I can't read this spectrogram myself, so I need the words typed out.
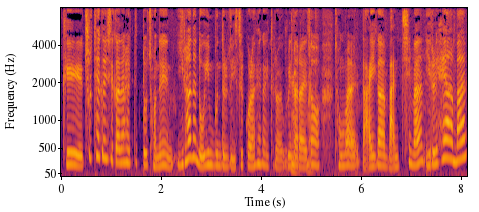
그 출퇴근 시간을 할 때 또 저는 일하는 노인분들도 있을 거라는 생각이 들어요. 우리나라에서 네, 네. 정말 나이가 많지만 일을 해야만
